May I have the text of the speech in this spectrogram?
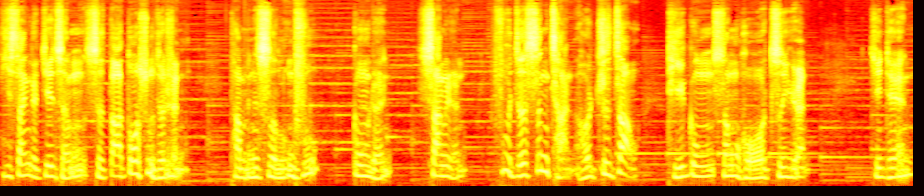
第三个阶层是大多数的人，他们是农夫、工人、商人，负责生产和制造，提供生活资源。今天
